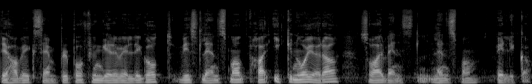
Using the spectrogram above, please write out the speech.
Det har vi eksempel på fungerer veldig godt. Hvis lensmann har ikke noe å gjøre, så er lensmann vellykka.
